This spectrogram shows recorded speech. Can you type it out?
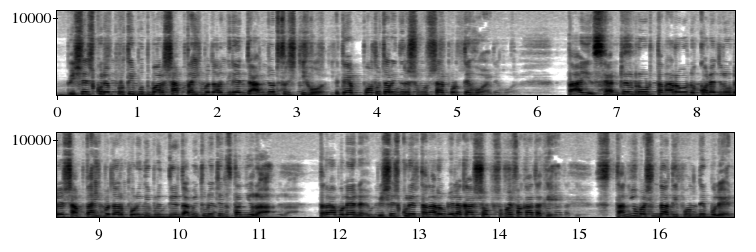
বিশেষ করে প্রতি বুধবার সাপ্তাহিক বাজার ঘিরে যানজট সৃষ্টি হয়। এতে পথচারীদের সমস্যায় পড়তে হয়। তাই সেন্ট্রাল রোড, থানা রোড, কলেজ রোডে সাপ্তাহিক বাজার পরিধি বৃদ্ধির দাবি তুলেছেন স্থানীয়রা। তারা বলেন, বিশেষ করে থানা রোড এলাকা সবসময় ফাঁকা থাকে। স্থানীয় বাসিন্দা দীপন দেব বলেন,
